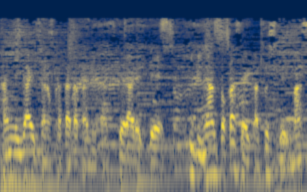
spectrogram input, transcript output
管理会社の方々に助けられて日々なんとか生活しています。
